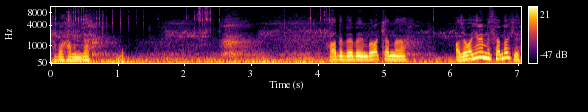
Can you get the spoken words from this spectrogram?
Gel bakalım gel. Hadi bebeğim bırak kendini. Acaba yine mi İskender ki?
